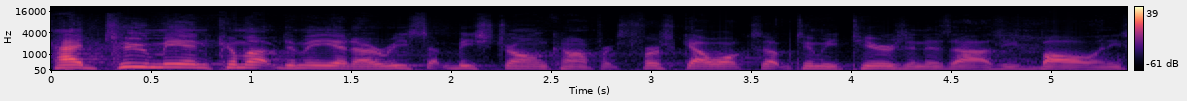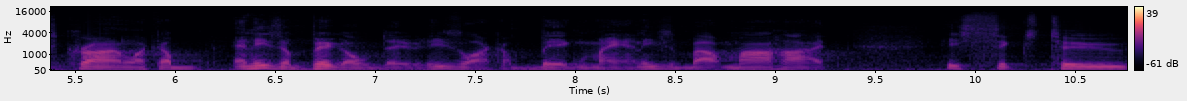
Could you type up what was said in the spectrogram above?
Had two men come up to me at our recent Be Strong conference. First guy walks up to me, tears in his eyes. He's bawling. He's crying like a, and he's a big old dude. He's like a big man. He's about my height. He's 6'2",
